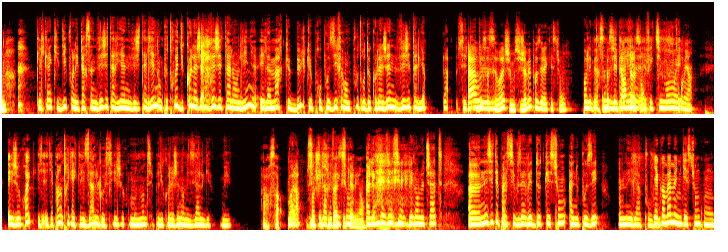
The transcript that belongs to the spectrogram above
quelqu'un qui dit pour les personnes végétariennes et végétaliennes, on peut trouver du collagène végétal en ligne et la marque Bulk propose différentes poudres de collagène végétalien. C'était Ah oui, de- ça c'est vrai, je me suis jamais posé la question. Pour les personnes Bah, c'est hyper végétariennes, intéressant. effectivement. Et, Trop bien. et je crois qu'il n'y a pas un truc avec les algues aussi. Je me demande s'il n'y a pas du collagène dans les algues. Mais Alors ça, voilà, Moi, je la suis pas assez réflexion. calée, hein. Allez creuser s'il vous plaît dans le chat. Euh, N'hésitez pas si vous avez d'autres questions à nous poser. On est là pour Il y a vous. quand même une question qu'on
